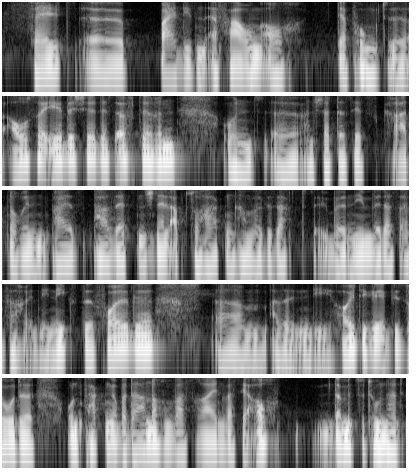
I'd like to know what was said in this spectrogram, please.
fällt äh, bei diesen Erfahrungen auch der Punkt äh, Außerirdische des Öfteren. Und äh, anstatt das jetzt gerade noch in ein paar, paar Sätzen schnell abzuhaken, haben wir gesagt, übernehmen wir das einfach in die nächste Folge, ähm, also in die heutige Episode und packen aber da noch was rein, was ja auch damit zu tun hat,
